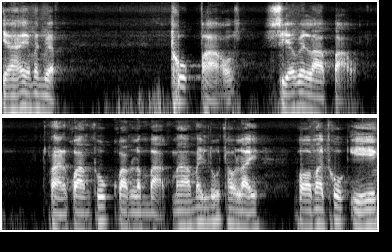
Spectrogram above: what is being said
อย่าให้มันแบบทุกข์เปล่าเสียเวลาเปล่า ผ่านความทุกข์ความลำบากมาไม่รู้เท่าไหร่พอมาทุกข์อีก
